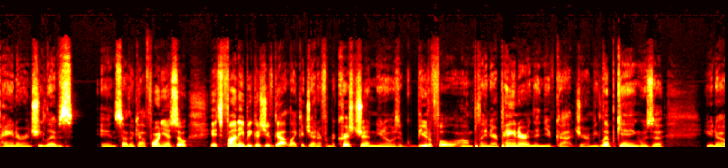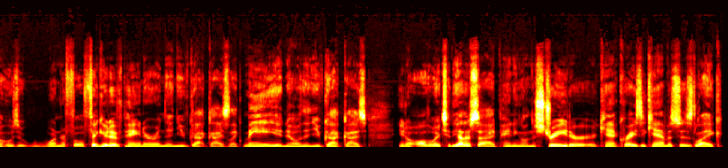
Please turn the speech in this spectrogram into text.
painter, and she lives in Southern California. So it's funny because you've got like a Jennifer McChristian, you know, who's a beautiful um, plein air painter, and then you've got Jeremy Lipking, who's a you know, who's a wonderful figurative painter, and then you've got guys like me, you know, and then you've got guys, you know, all the way to the other side, painting on the street or can't crazy canvases like,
